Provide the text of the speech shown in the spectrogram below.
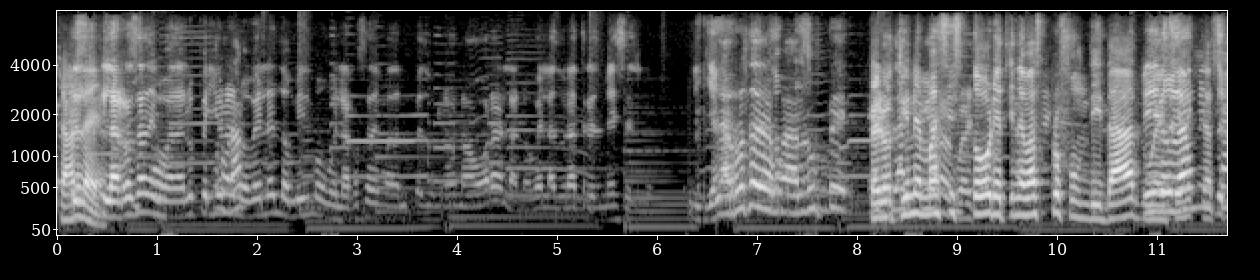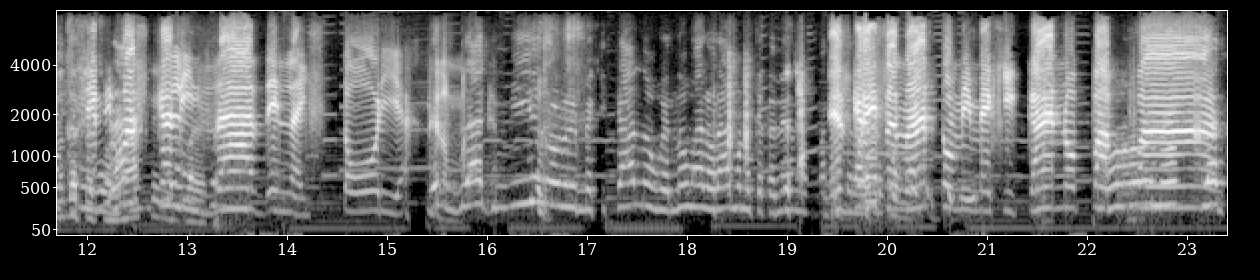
Chale. La Rosa de Guadalupe y una novela es lo mismo, güey. La Rosa de Guadalupe dura una hora, la novela dura tres meses, güey. Y ya. La Rosa de Guadalupe. Pero tiene más historia, tiene más profundidad, güey. Tiene más calidad en la historia. Es Black. Mirror, el mexicano, güey. No valoramos lo que tenemos. Es Grey's Anatomy mexicano, No, no, papá. Black,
